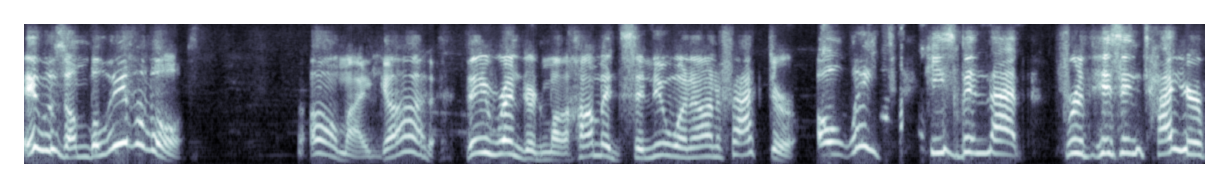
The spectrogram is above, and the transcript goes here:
It was unbelievable. Oh my God. They rendered Mohamed Sanu a non factor. Oh, wait. He's been that for his entire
